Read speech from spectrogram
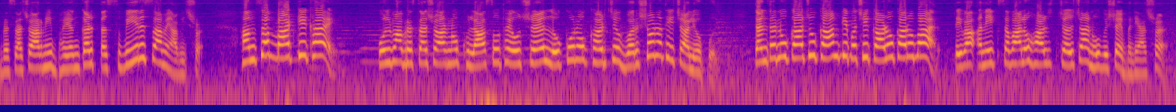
ભ્રષ્ટાચારની ભયંકર તસવીર સામે આવી છે. હમસબ બાટ કે ખાય? પુલમાં ભ્રષ્ટાચારનો ખુલાસો થયો છે. લોકોનો ખર્ચ વર્ષો નથી ચાલ્યો પુલ. તંત્રનું કાચું કામ કે પછી કાળો કારોબાર? તેવા અનેક સવાલો હાલ ચર્ચાનો વિષય બન્યા છે.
